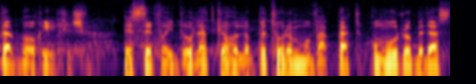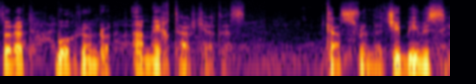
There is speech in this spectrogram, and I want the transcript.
در باقی کشور. استعفای دولت که حالا به طور موقت امور را به دست دارد بحران را عمیق تر کرده است. کسر نجی بی بی سی.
